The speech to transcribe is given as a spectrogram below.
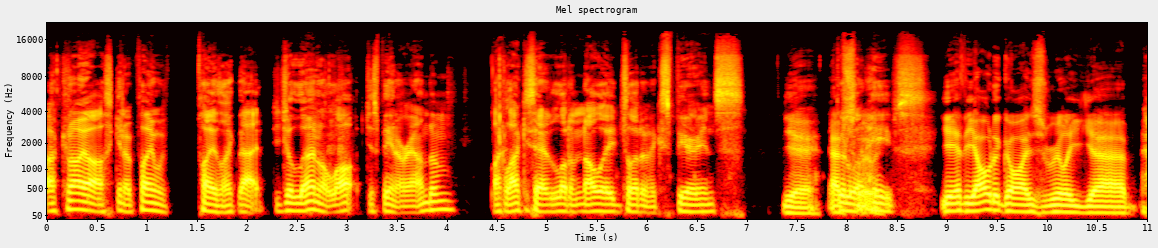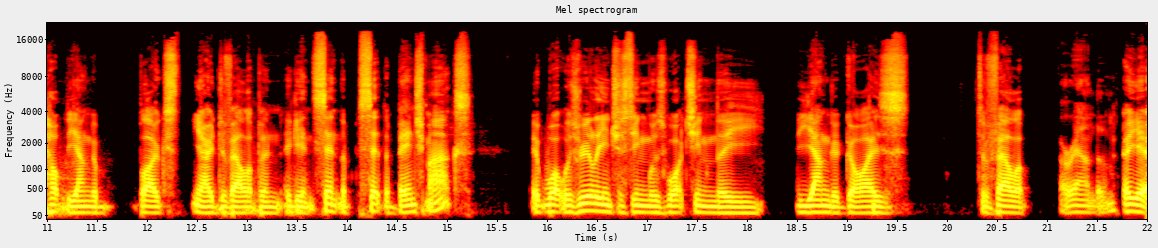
Uh, can I ask, you know, playing with players like that, did you learn a lot just being around them? Like, like you said, a lot of knowledge, a lot of experience. Yeah, absolutely. heaps. Yeah, the older guys really uh, help the younger blokes, you know, develop and again set the set the benchmarks. It, what was really interesting was watching the, the younger guys develop around them. Uh, yeah,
